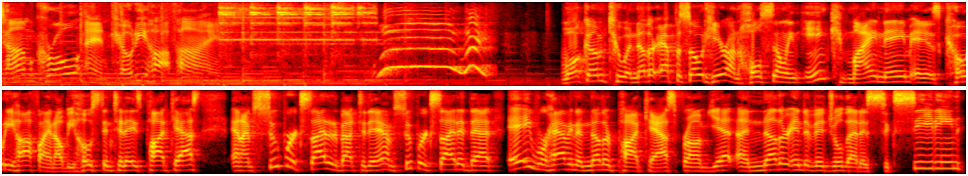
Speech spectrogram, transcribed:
Tom Krol and Cody Hofhine. Welcome to another episode here on Wholesaling Inc. My name is Cody Hofhine. I'll be hosting today's podcast, and I'm super excited about today. I'm super excited that A, we're having another podcast from yet another individual that is succeeding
